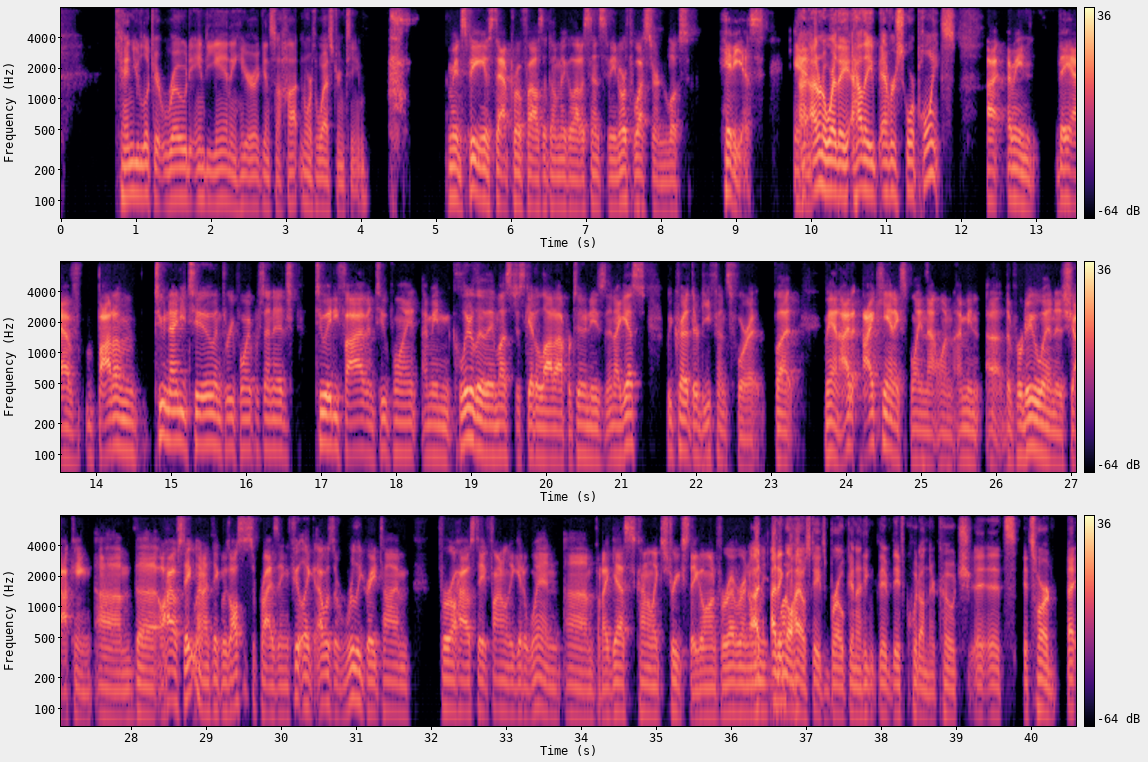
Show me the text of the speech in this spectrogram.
Can you look at road Indiana here against a hot Northwestern team? I mean, speaking of stat profiles that don't make a lot of sense to me, Northwestern looks hideous. And I, I don't know where they how they ever score points. I, I mean, they have bottom 292 and three point percentage, 285 and two point. I mean, clearly they must just get a lot of opportunities. And I guess we credit their defense for it. But man, I, I can't explain that one. I mean, uh, the Purdue win is shocking. Um, the Ohio State win, I think, was also surprising. I feel like that was a really great time for Ohio State finally get a win. Um, but I guess kind of like streaks, they go on forever. And I, I, think Ohio State's broken. I think they've they've quit on their coach. It's it's hard. I,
